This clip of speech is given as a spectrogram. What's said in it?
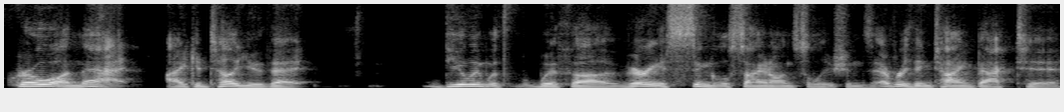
grow on that, I can tell you that dealing with with uh, various single sign-on solutions, everything tying back to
